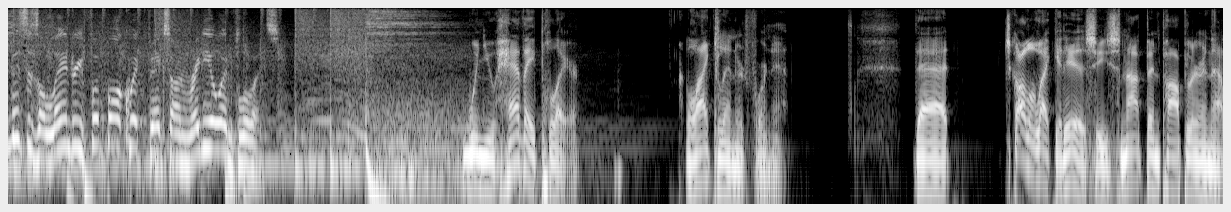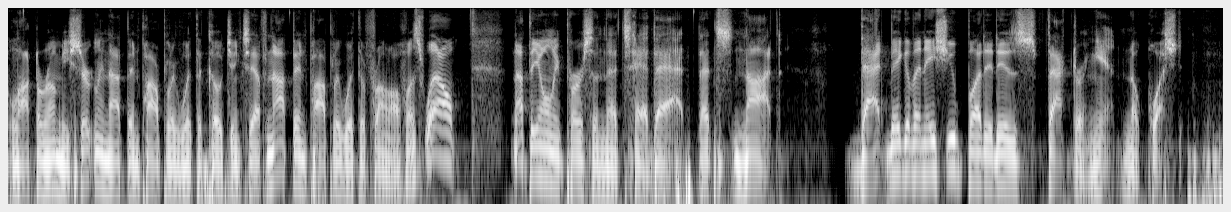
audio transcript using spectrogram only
This is a Landry Football Quick Fix on Radio Influence. when you have a player like Leonard Fournette that let's call it like it is. He's not been popular in that locker room. He's certainly not been popular with the coaching staff, not been popular with the front office. Well, not the only person that's had that. That's not that big of an issue, but it is factoring in, no question.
